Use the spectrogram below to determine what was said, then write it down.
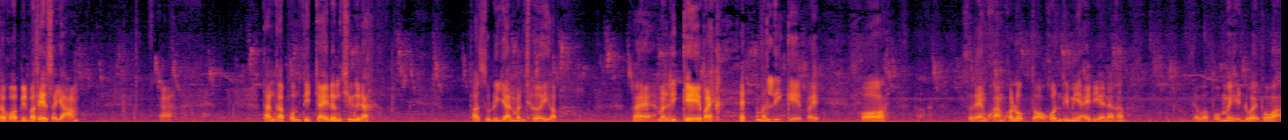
แต่ก่อนเป็นประเทศสยามท่านครับผมติดใจเรื่องชื่อนะพระสุริยันมันเฉยครับแหมมันลิเกไป มันลิเกไป ขอแสดงความเคารพต่อคนที่มีไอเดียนะครับ แต่ว่าผมไม่เห็นด้วย เพราะว่า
